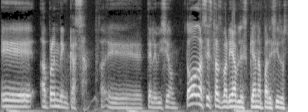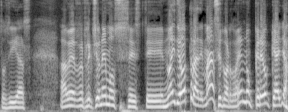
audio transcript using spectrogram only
eh, aprende en casa, eh, televisión, todas estas variables que han aparecido estos días. A ver, reflexionemos, este, no hay de otra además, Eduardo, ¿eh? no creo que haya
